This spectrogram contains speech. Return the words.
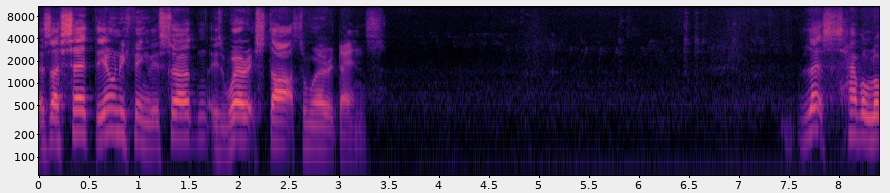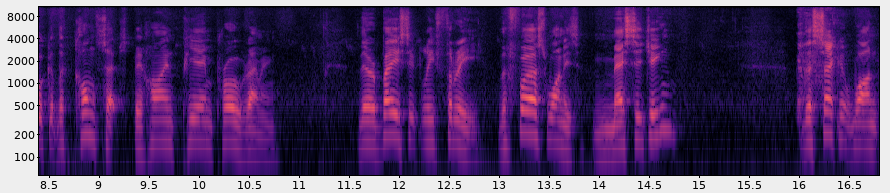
As I said, the only thing that's certain is where it starts and where it ends. Let's have a look at the concepts behind PM programming. There are basically three. The first one is messaging. The second one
